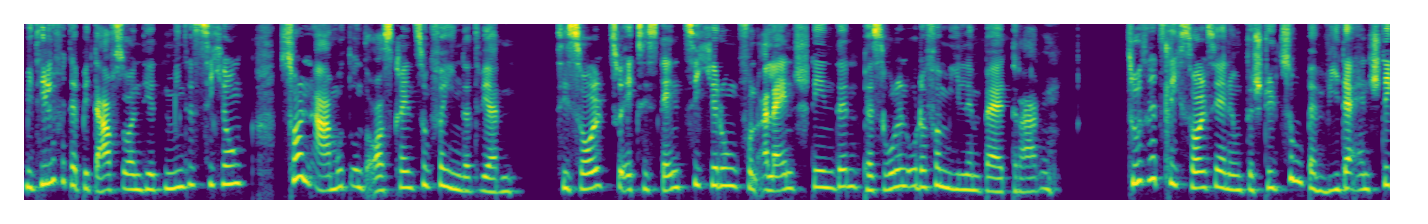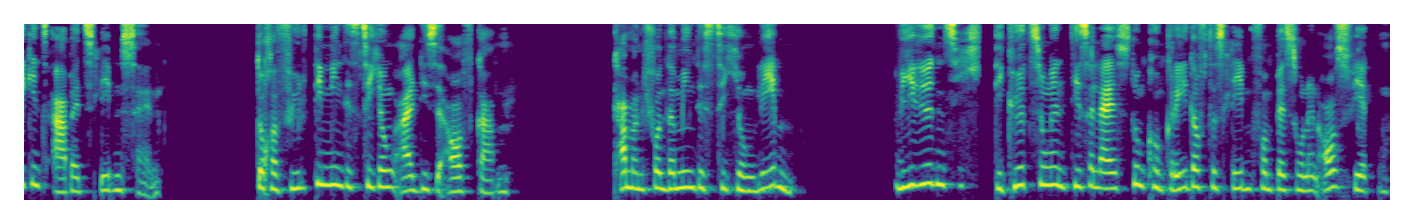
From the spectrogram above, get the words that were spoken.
Mit Hilfe der bedarfsorientierten Mindestsicherung sollen Armut und Ausgrenzung verhindert werden. Sie soll zur Existenzsicherung von alleinstehenden Personen oder Familien beitragen. Zusätzlich soll sie eine Unterstützung beim Wiedereinstieg ins Arbeitsleben sein. Doch erfüllt die Mindestsicherung all diese Aufgaben? Kann man von der Mindestsicherung leben? Wie würden sich die Kürzungen dieser Leistung konkret auf das Leben von Personen auswirken?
